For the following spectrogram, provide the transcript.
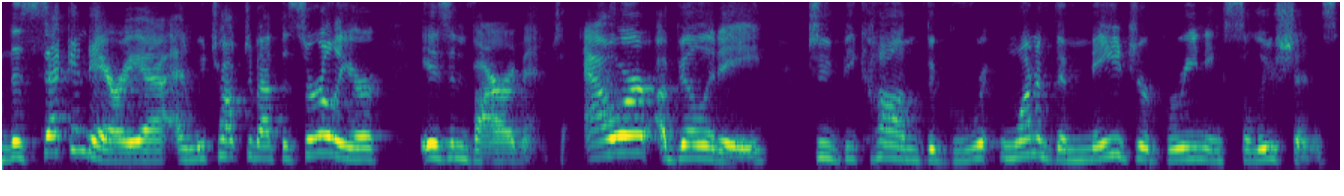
The second area, and we talked about this earlier, is environment. Our ability to become the one of the major greening solutions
